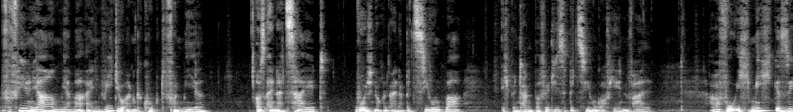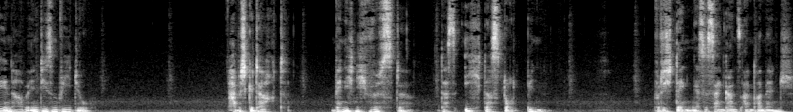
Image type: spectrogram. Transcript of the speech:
vor vielen Jahren mir mal ein Video angeguckt von mir aus einer Zeit, wo ich noch in einer Beziehung war. Ich bin dankbar für diese Beziehung auf jeden Fall. Aber wo ich mich gesehen habe in diesem Video, habe ich gedacht, wenn ich nicht wüsste, dass ich das dort bin, würde ich denken, es ist ein ganz anderer Mensch.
